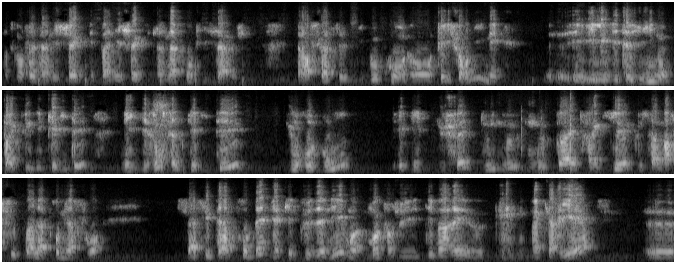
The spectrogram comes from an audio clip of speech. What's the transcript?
Parce qu'en fait, un échec n'est pas un échec, c'est un apprentissage. Alors ça, ça se dit beaucoup en, en Californie, mais et, et les États-Unis n'ont pas que des qualités, mais ils ont cette qualité du rebond et, du fait de ne, ne, pas être inquiet que ça marche pas la première fois. Ça, c'était un problème il y a quelques années. Moi, moi quand j'ai démarré euh, ma carrière, euh,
